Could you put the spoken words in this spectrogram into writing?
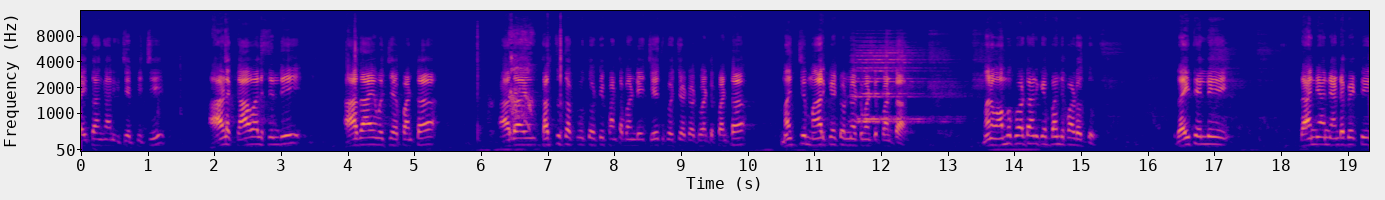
రైతాంగానికి చెప్పించి వాళ్ళకి కావాల్సింది ఆదాయం వచ్చే పంట ఆదాయం ఖర్చు తక్కువతోటి పంట పండి చేతికి వచ్చేటటువంటి పంట మంచి మార్కెట్ ఉన్నటువంటి పంట. మనం అమ్ముకోవటానికి ఇబ్బంది పడవద్దు రైతు వెళ్ళి ధాన్యాన్ని ఎండబెట్టి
